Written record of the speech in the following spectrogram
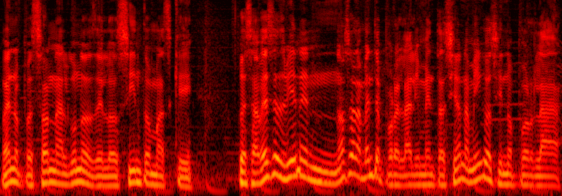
bueno, pues son algunos de los síntomas que pues a veces vienen no solamente por la alimentación, amigos, sino por la,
